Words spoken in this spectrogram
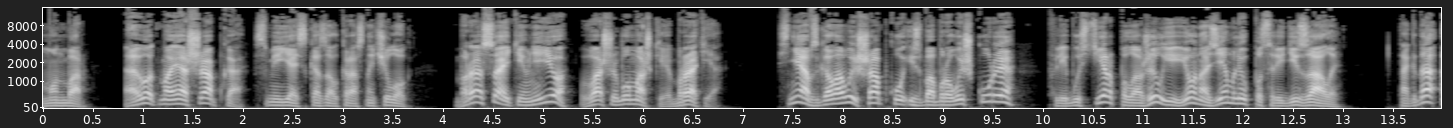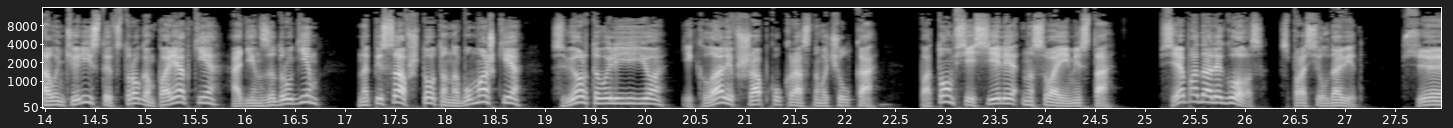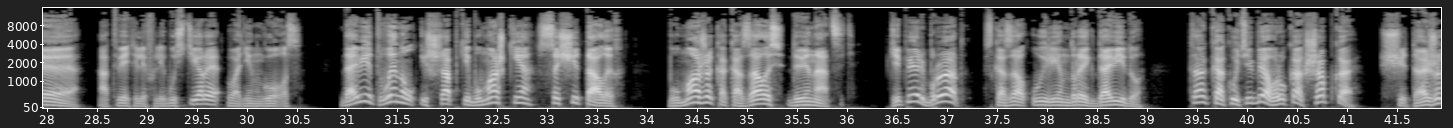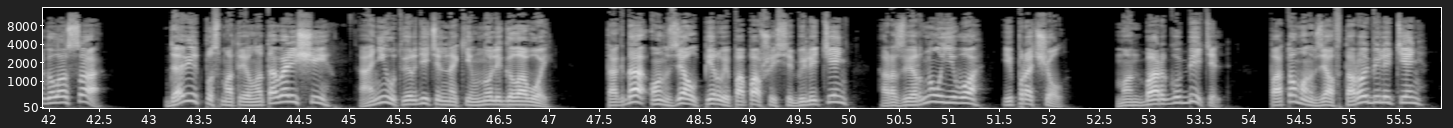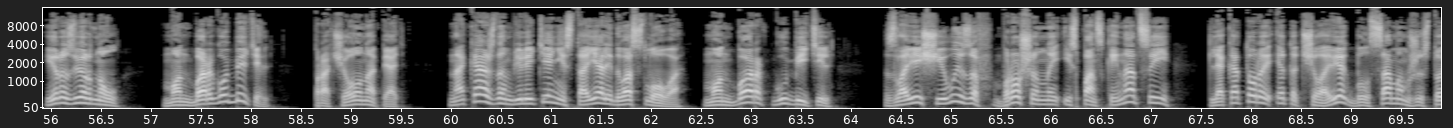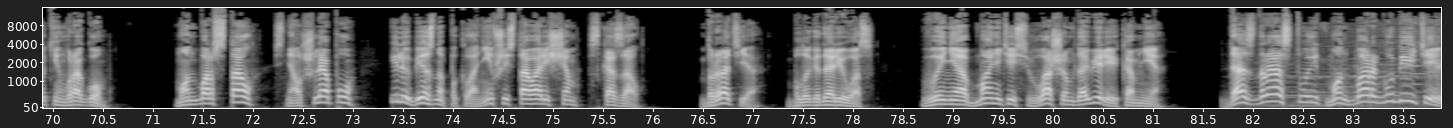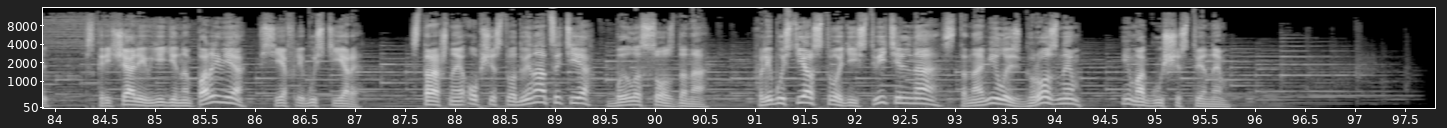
Монбар. «А вот моя шапка», — смеясь сказал Красный Чулок. «Бросайте в нее ваши бумажки, братья». Сняв с головы шапку из бобровой шкуры, флебустьер положил ее на землю посреди залы. Тогда авантюристы в строгом порядке, один за другим, написав что-то на бумажке, свертывали ее и клали в шапку красного чулка. Потом все сели на свои места. «Все подали голос?» — спросил Давид. «Все!» — ответили флебустеры в один голос. Давид вынул из шапки бумажки, сосчитал их. Бумажек оказалось двенадцать. «Теперь, брат», — сказал Уильям Дрейк Давиду, — «так как у тебя в руках шапка, считай же голоса». Давид посмотрел на товарищей, они утвердительно кивнули головой. Тогда он взял первый попавшийся бюллетень, развернул его и прочел. «Монбар-губитель». Потом он взял второй бюллетень и развернул. «Монбар-губитель». Прочел он опять. На каждом бюллетене стояли два слова. «Монбар-губитель». Зловещий вызов, брошенный испанской нацией, для которой этот человек был самым жестоким врагом. Монбар встал, снял шляпу и, любезно поклонившись товарищам, сказал. — Братья, благодарю вас. Вы не обманетесь в вашем доверии ко мне. — Да здравствует Монбар-губитель! — вскричали в едином порыве все флебустьеры. Страшное общество двенадцати было создано. Флебустьерство действительно становилось грозным и могущественным.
